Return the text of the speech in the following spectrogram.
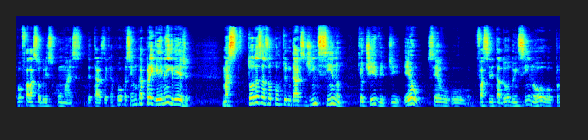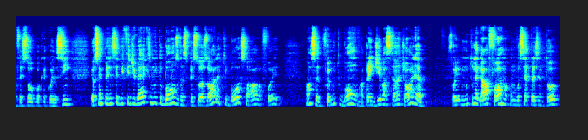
Vou falar sobre isso com mais detalhes daqui a pouco. Assim, eu nunca preguei na igreja, mas todas as oportunidades de ensino que eu tive, de eu ser o, o facilitador do ensino ou o professor, qualquer coisa assim, eu sempre recebi feedbacks muito bons das pessoas. Olha, que boa sua aula foi. Nossa, foi muito bom, aprendi bastante. Olha, foi muito legal a forma como você apresentou.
